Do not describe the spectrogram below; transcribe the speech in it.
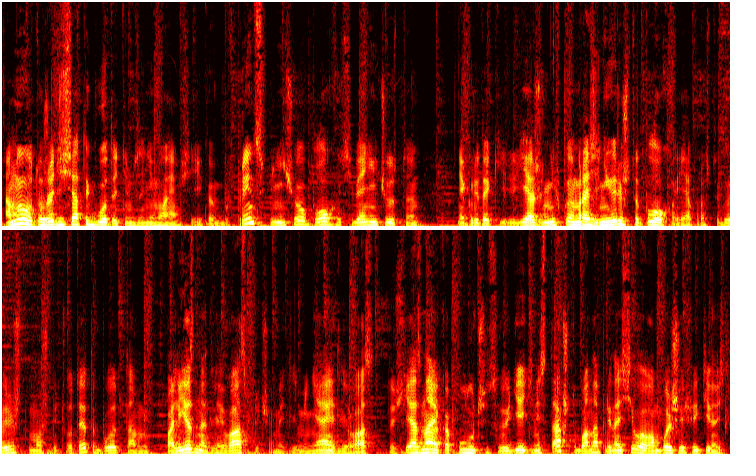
А мы вот уже десятый год этим занимаемся. И как бы в принципе ничего плохо себя не чувствуем. Я говорю, так, я же ни в коем разе не говорю, что плохо. Я просто говорю, что может быть вот это будет там полезно для вас, причем и для меня, и для вас. То есть я знаю, как улучшить свою деятельность так, чтобы она приносила вам больше эффективности.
